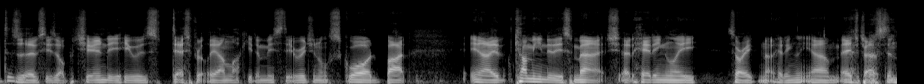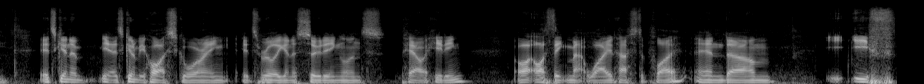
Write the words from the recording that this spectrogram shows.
deserves his opportunity. He was desperately unlucky to miss the original squad. But, you know, coming into this match at Headingley, sorry, not Headingley, um, Edgbaston, it's going to you know, it's going to be high scoring. It's really going to suit England's power hitting. I, I, think Matt Wade has to play. And um, if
